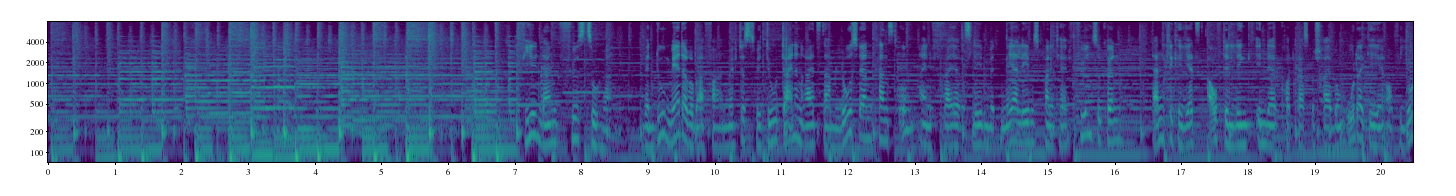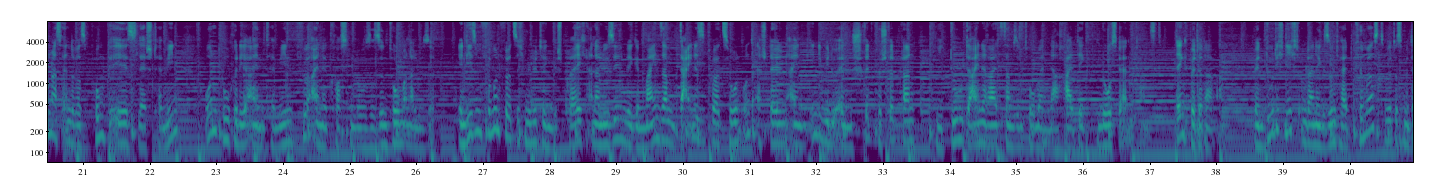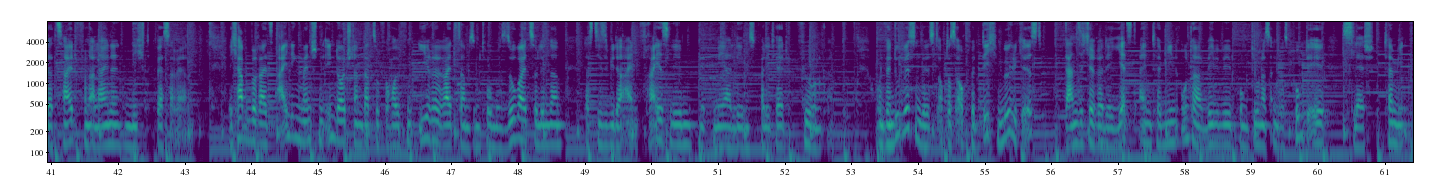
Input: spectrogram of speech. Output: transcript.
Vielen Dank fürs Zuhören. Wenn du mehr darüber erfahren möchtest, wie du deinen Reizdarm loswerden kannst, um ein freieres Leben mit mehr Lebensqualität führen zu können, dann klicke jetzt auf den Link in der Podcast-Beschreibung oder gehe auf jonasenderes.de/slash Termin und buche dir einen Termin für eine kostenlose Symptomanalyse. In diesem 45-minütigen Gespräch analysieren wir gemeinsam deine Situation und erstellen einen individuellen Schritt-für-Schritt-Plan, wie du deine Reizdarmsymptome nachhaltig loswerden kannst. Denk bitte daran. Wenn du dich nicht um deine Gesundheit kümmerst, wird es mit der Zeit von alleine nicht besser werden. Ich habe bereits einigen Menschen in Deutschland dazu verholfen, ihre Reizdarmsymptome so weit zu lindern, dass diese wieder ein freies Leben mit mehr Lebensqualität führen können. Und wenn du wissen willst, ob das auch für dich möglich ist, dann sichere dir jetzt einen Termin unter www.jonasandres.de/termin.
